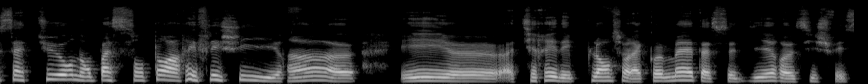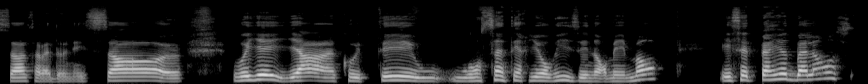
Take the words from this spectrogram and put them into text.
Saturne, on passe son temps à réfléchir, hein, et à tirer des plans sur la comète, à se dire si je fais ça, ça va donner ça. vous voyez, il y a un côté où, on s'intériorise énormément, et cette période Balance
